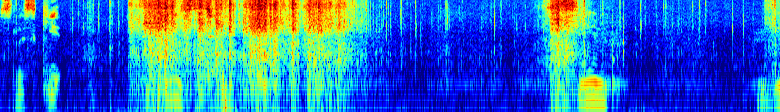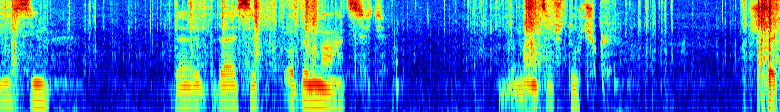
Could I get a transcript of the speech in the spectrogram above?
Слизькі. Шість. Сім. Вісім. Дев'ять, десять, одинадцять. Одинадцять штучок. Шик.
